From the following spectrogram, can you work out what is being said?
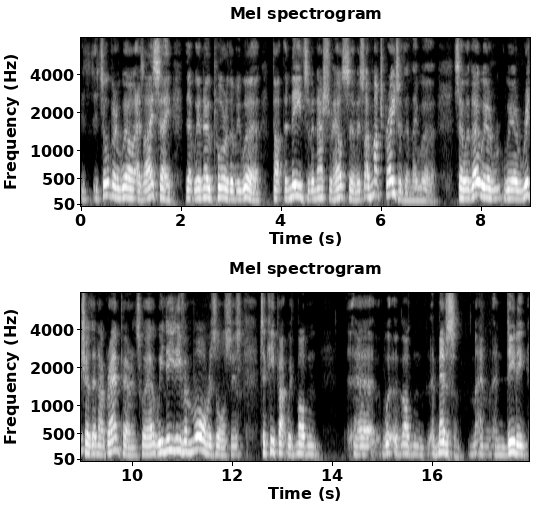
It's, it's all very well, as I say, that we're no poorer than we were, but the needs of a national health service are much greater than they were. So although we're we're richer than our grandparents were, we need even more resources to keep up with modern uh, modern medicine and, and dealing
